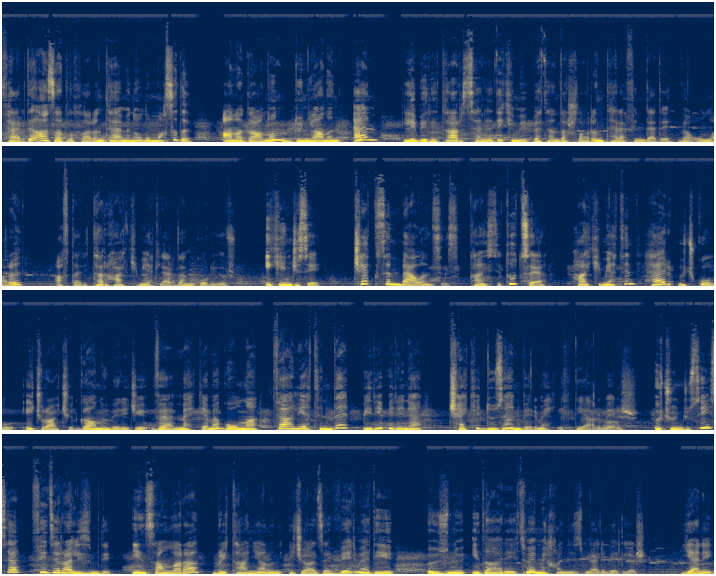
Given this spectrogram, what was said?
fərdi azadlıqların təmin olunmasıdır. Ana qanun dünyanın ən libertar sənədi kimi vətəndaşların tərəfindədir və onları avtoritar hakimiyyətlərdən qoruyur. İkincisi, checks and balances. Konstitusiya hakimiyyətin hər üç qolu, icraçı, qanunverici və məhkəmə qoluna fəaliyyətində biri-birinə çəki düzən vermək ixtiyarı verir. Üçüncüsü isə federalizmdir. İnsanlara Britaniyanın icazə vermədiyi özünü idarə etmə mexanizmləri verilir. Yəni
